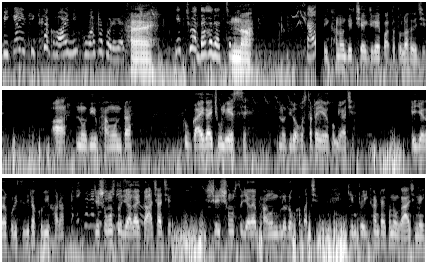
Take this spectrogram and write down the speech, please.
বিকেল ঠিকঠাক হয়নি কুয়াশা পড়ে গেছে। হ্যাঁ। কিচ্ছু আর দেখা যাচ্ছে না। না। এখানেও দেখছি এক জায়গায় পাতা তোলা হয়েছে। আর নদীর ভাঙনটা খুব গায়ে গায়ে চলে এসছে। নদীর অবস্থাটা এরকমই আছে। এই জায়গার পরিস্থিতিটা খুবই খারাপ। যে সমস্ত জায়গায় গাছ আছে সেই সমস্ত জায়গায় ভাঙনগুলো রক্ষা পাচ্ছে। কিন্তু এইখানটায় কোনো গাছ নেই।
